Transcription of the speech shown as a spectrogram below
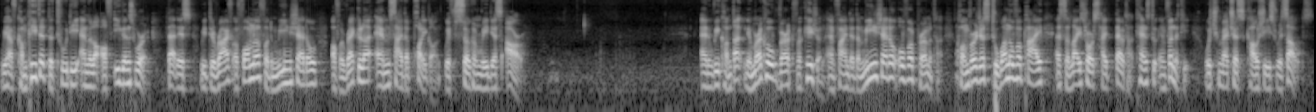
we have completed the 2D analog of Egan's work. That is, we derive a formula for the mean shadow of a regular m-sided polygon with circumradius r. And we conduct numerical verification and find that the mean shadow over perimeter converges to 1 over pi as the light source height delta tends to infinity, which matches Cauchy's results.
